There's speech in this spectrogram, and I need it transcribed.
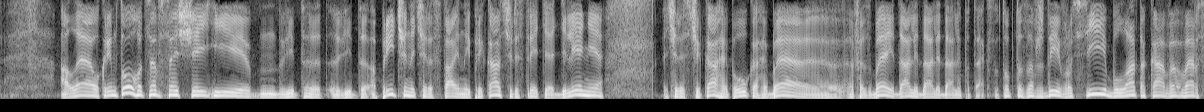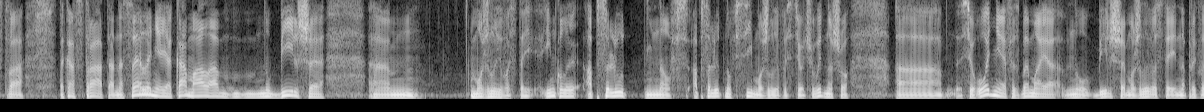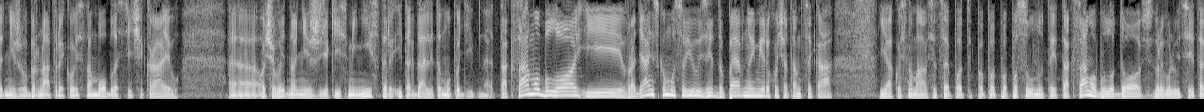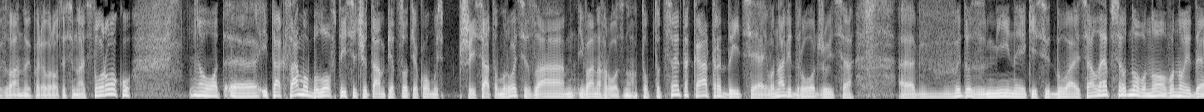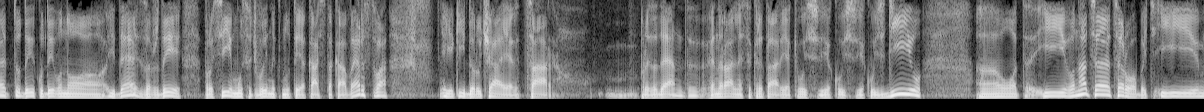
Але окрім того, це все ще і від від опріччини через тайний приказ, через третє відділення через ЧК, ГПУ, КГБ, ФСБ і далі, далі, далі по тексту. Тобто завжди в Росії була така верства, така страта населення, яка мала ну, більше ем, можливостей. Інколи абсолютно, абсолютно всі можливості. Очевидно, що. А сьогодні ФСБ має ну більше можливостей, наприклад, ніж губернатор якоїсь там області чи краю. Е, очевидно, ніж якийсь міністр і так далі, тому подібне. Так само було і в Радянському Союзі до певної міри, хоча там ЦК якось намагався це посунути. Так само було до революції, так званої перевороту 17-го року. От, е, І так само було в 1500 якомусь 60-му році за Івана Грозного. Тобто, це така традиція, і вона відроджується. Е, видозміни якісь відбуваються, але все одно воно воно йде туди, куди воно йде. Завжди в Росії мусить виникнути якась така верства, який доручає цар. президент, генеральний секретар якусь, якусь, якусь дію. От, І вона це це робить. І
